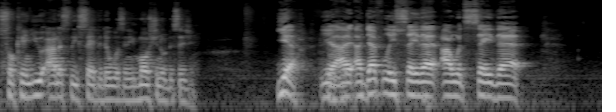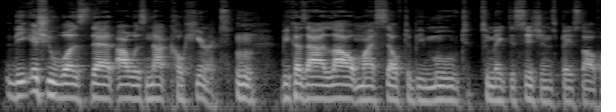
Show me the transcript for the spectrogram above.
So can you honestly say that it was an emotional decision? Yeah, yeah, I, I definitely say that. I would say that the issue was that I was not coherent because I allowed myself to be moved to make decisions based off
